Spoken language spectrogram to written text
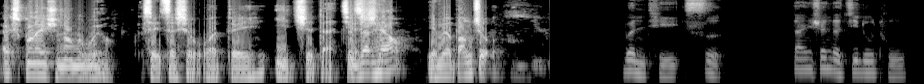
explanation on the will. 所以这是我对意志的解 Does that 释，help? 有没有帮助？问题四：单身的基督徒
